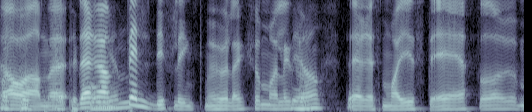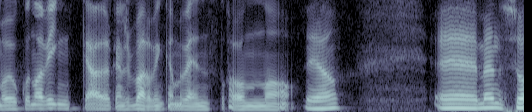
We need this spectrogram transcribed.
Ja, han, Etter der er han veldig flink med henne, liksom. Og liksom Ja, Deres Majestet, og må jo kunne vinke. kanskje kan bare vinke med venstre hånd og ja. Eh, men så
